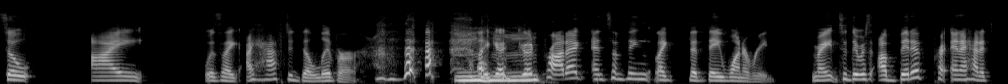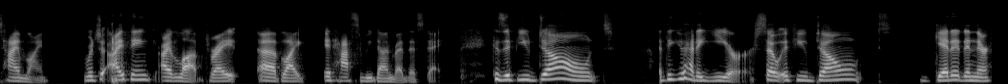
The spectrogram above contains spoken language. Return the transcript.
So I was like, I have to deliver mm-hmm. like a good mm-hmm. product and something like that they want to read. Right. So there was a bit of, pre- and I had a timeline, which I think I loved, right? Of like, it has to be done by this day. Because if you don't, I think you had a year. So if you don't get it in their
